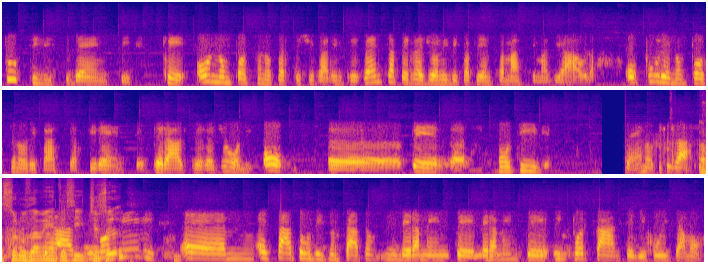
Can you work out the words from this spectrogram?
tutti gli studenti che o non possono partecipare in presenza per ragioni di capienza massima di aula, oppure non possono recarsi a Firenze per altre ragioni o eh, per motivi no, scusate, Assolutamente sì. Motivi, ehm, è stato un risultato veramente, veramente importante di cui siamo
